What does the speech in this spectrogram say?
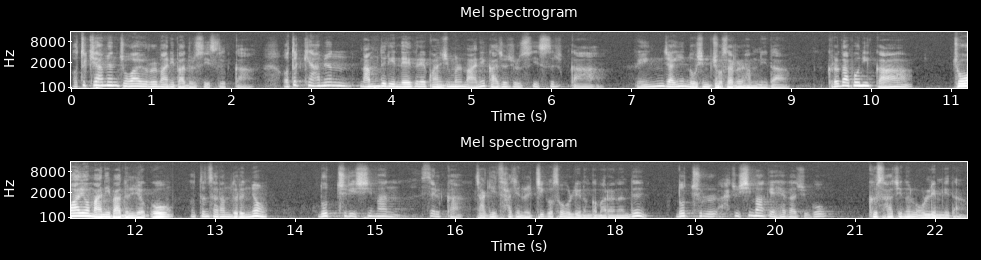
어떻게 하면 좋아요를 많이 받을 수 있을까? 어떻게 하면 남들이 내 글에 관심을 많이 가져줄 수 있을까? 굉장히 노심초사를 합니다. 그러다 보니까 좋아요 많이 받으려고 어떤 사람들은요 노출이 심한 셀카 자기 사진을 찍어서 올리는 거 말하는데 노출을 아주 심하게 해가지고 그 사진을 올립니다.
